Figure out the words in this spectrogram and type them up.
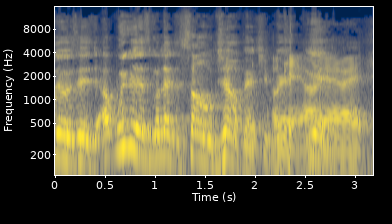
gonna do is uh, we just gonna let the song jump at you, man. Okay, all right, yeah. all right.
